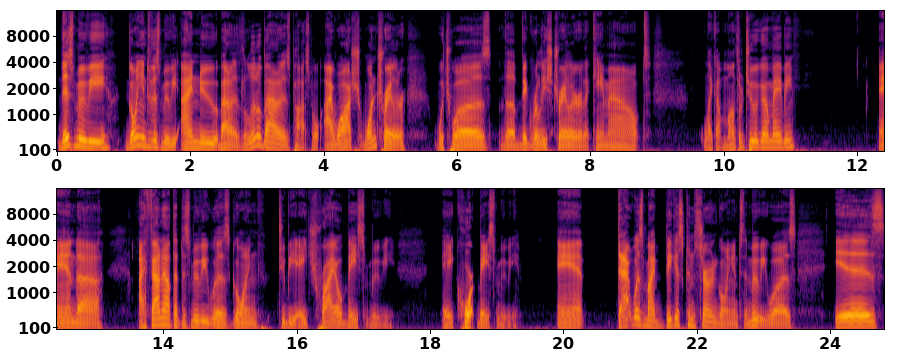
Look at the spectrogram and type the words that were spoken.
this movie going into this movie, I knew about as little about it as possible. I watched one trailer, which was the big release trailer that came out like a month or two ago, maybe. And uh, I found out that this movie was going to be a trial based movie, a court based movie. And that was my biggest concern going into the movie was is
